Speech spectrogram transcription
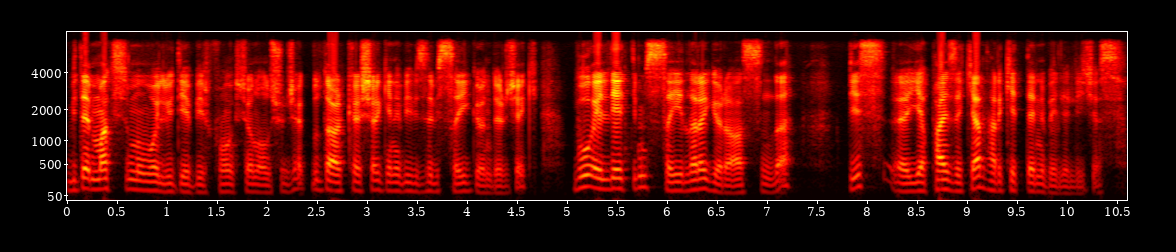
Bir de maximum value diye bir fonksiyon oluşturacak. Bu da arkadaşlar gene bir bize bir sayı gönderecek. Bu elde ettiğimiz sayılara göre aslında biz e, yapay zekanın hareketlerini belirleyeceğiz.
